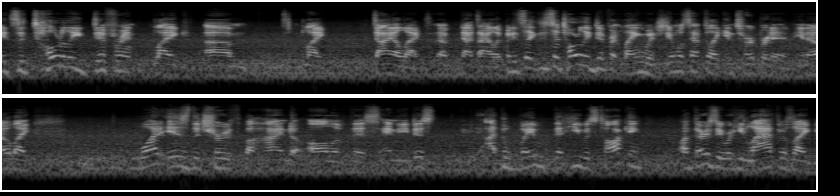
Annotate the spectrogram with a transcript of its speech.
it's a totally different like um like dialect, uh, not dialect, but it's like it's a totally different language. You almost have to like interpret it, you know, like what is the truth behind all of this? And you just uh, the way that he was talking on Thursday, where he laughed, was like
